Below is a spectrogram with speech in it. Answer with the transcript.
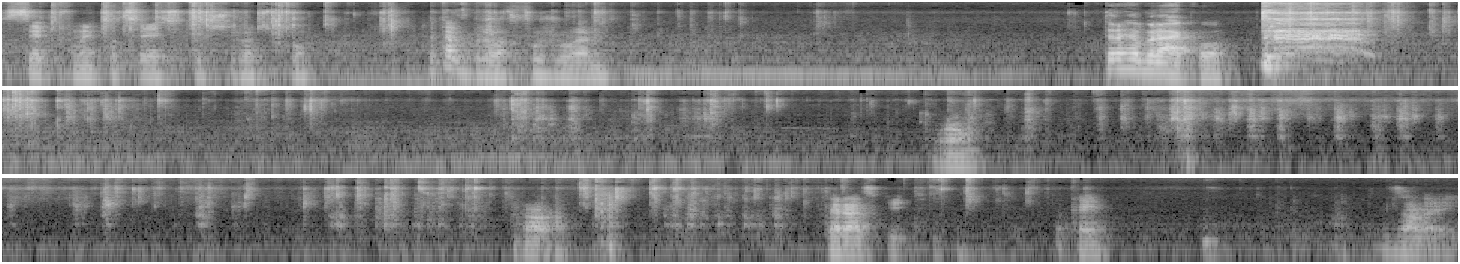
Sypmy to, co jest tu w środku. Ja to w ogóle otworzyłem. Trochę brakło. O. Dobra. Teraz git. Okej. Zalej.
